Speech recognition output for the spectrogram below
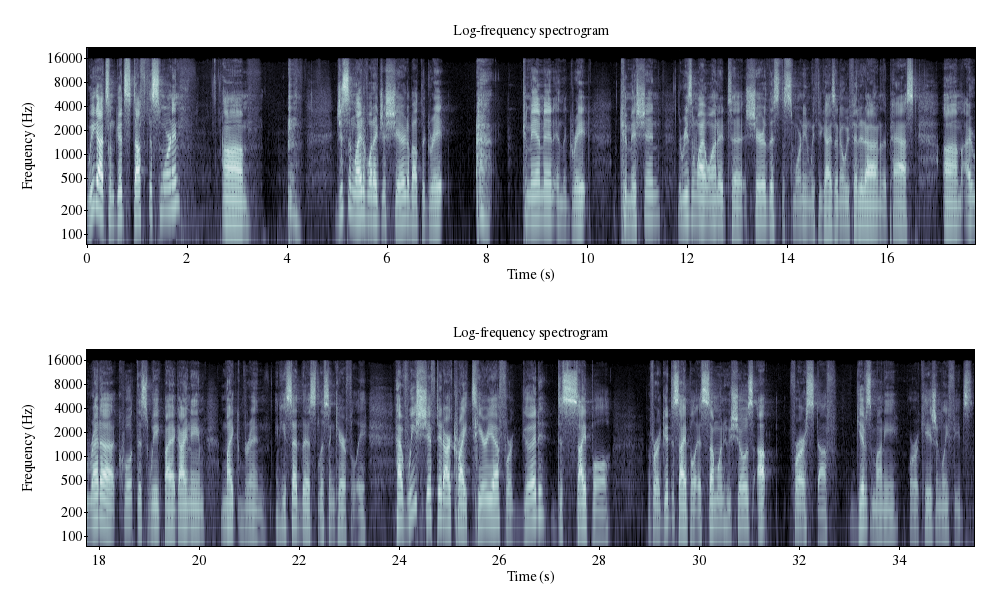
we got some good stuff this morning. Um, just in light of what I just shared about the great commandment and the great commission, the reason why I wanted to share this this morning with you guys, I know we've hit it on in the past. Um, I read a quote this week by a guy named Mike Brinn, and he said this listen carefully. Have we shifted our criteria for good disciple? For a good disciple is someone who shows up for our stuff, gives money, or occasionally feeds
